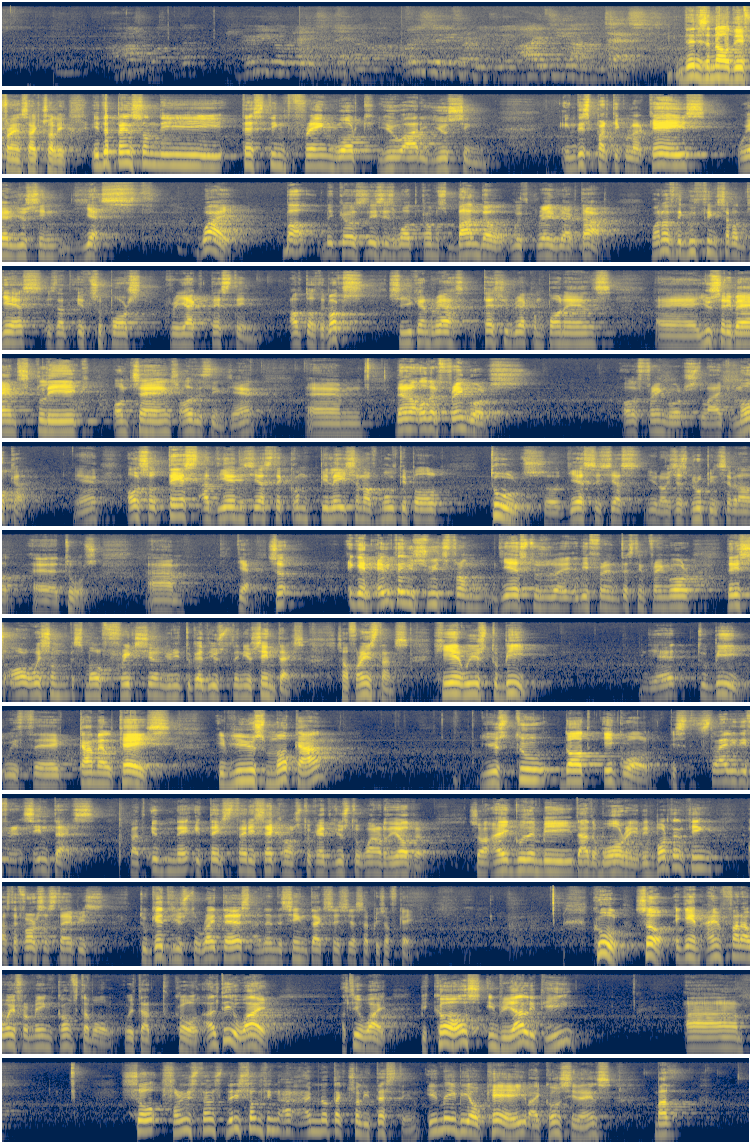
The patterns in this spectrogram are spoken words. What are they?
There is no difference actually. It depends on the testing framework you are using. In this particular case, we are using Jest. Why? Well, because this is what comes bundled with Create React App. One of the good things about Jest is that it supports React testing out of the box. So you can test your React components, uh, user events, click, on change, all these things. Yeah. Um, there are other frameworks other frameworks like Mocha. Yeah? Also, test at the end is just a compilation of multiple tools. So yes, it's just you know it's just grouping several uh, tools. Um, yeah. So again, every time you switch from Jest to a different testing framework, there is always some small friction. You need to get used to the new syntax. So for instance, here we used to be, yeah, to be with camel case. If you use Mocha, use 2 dot equal. It's slightly different syntax, but it, it takes 30 seconds to get used to one or the other. So I wouldn't be that worried. The important thing as the first step is to get used to write tests, and then the syntax is just a piece of cake. Cool. So again, I'm far away from being comfortable with that code. I'll tell you why. I'll tell you why. Because in reality, uh, so, for instance, there is something I'm not actually testing. It may be okay by coincidence, but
